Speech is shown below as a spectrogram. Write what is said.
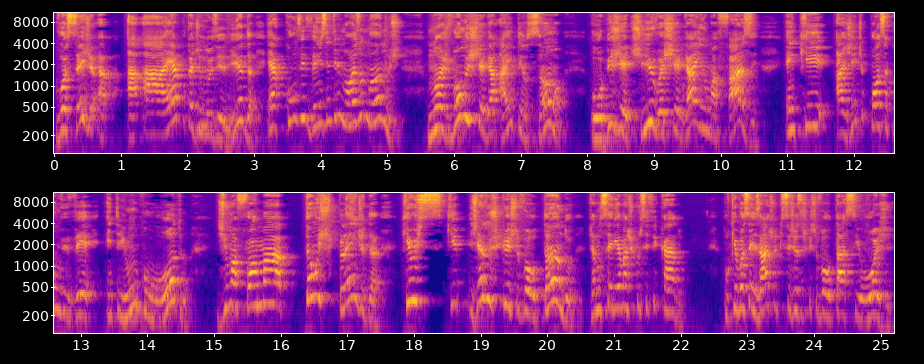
vocês, a, a, a época de luz e vida é a convivência entre nós humanos. Nós vamos chegar, a intenção, o objetivo é chegar em uma fase em que a gente possa conviver entre um com o outro de uma forma tão esplêndida que, os, que Jesus Cristo voltando já não seria mais crucificado. Porque vocês acham que se Jesus Cristo voltasse hoje,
